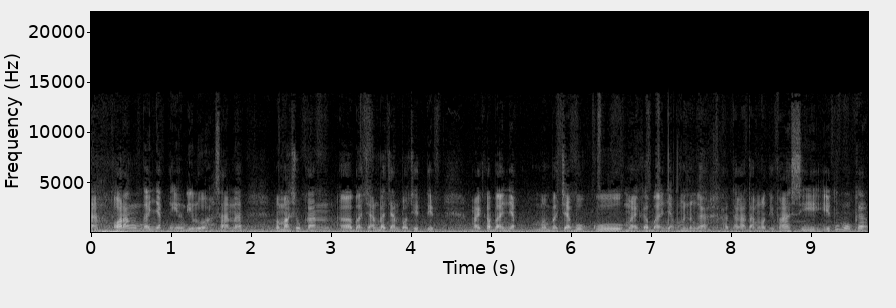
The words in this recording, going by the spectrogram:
nah orang banyak yang di luar sana memasukkan bacaan bacaan-bacaan positif. Mereka banyak membaca buku, mereka banyak mendengar kata-kata motivasi. Itu muka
